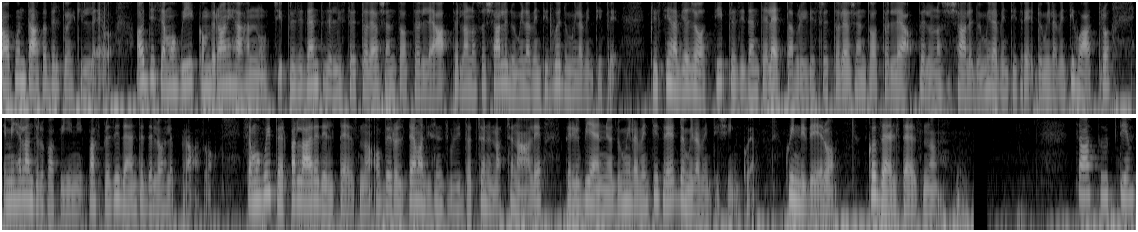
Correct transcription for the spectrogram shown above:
nuova puntata del Talking Leo. Oggi siamo qui con Veronica Cannucci, presidente del distretto Leo 108 LA per l'anno sociale 2022-2023, Cristina Biagiotti, presidente eletta per il distretto Leo 108 LA per l'anno sociale 2023-2024 e Michelangelo Papini, past presidente dell'Ocle Prato. Siamo qui per parlare del TESN, ovvero il tema di sensibilizzazione nazionale per il biennio 2023-2025. Quindi vero, cos'è il TESN? Ciao a tutti.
